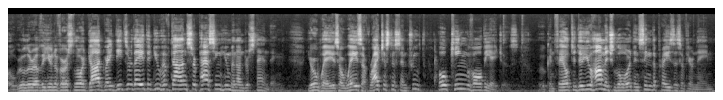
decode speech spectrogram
O ruler of the universe, Lord God, great deeds are they that you have done, surpassing human understanding. Your ways are ways of righteousness and truth, O King of all the ages. Who can fail to do you homage, Lord, and sing the praises of your name?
